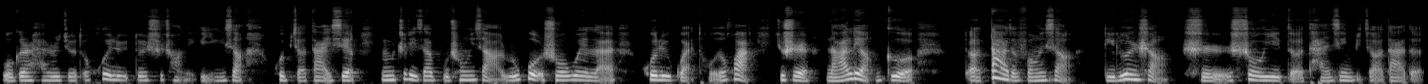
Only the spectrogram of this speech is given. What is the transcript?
我个人还是觉得汇率对市场的一个影响会比较大一些。那么这里再补充一下啊，如果说未来汇率拐头的话，就是哪两个呃大的方向？理论上是受益的弹性比较大的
